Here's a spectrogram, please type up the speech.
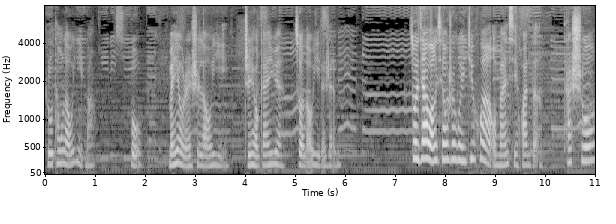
如同蝼蚁吗？不，没有人是蝼蚁，只有甘愿做蝼蚁的人。作家王潇说过一句话，我蛮喜欢的，他说。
